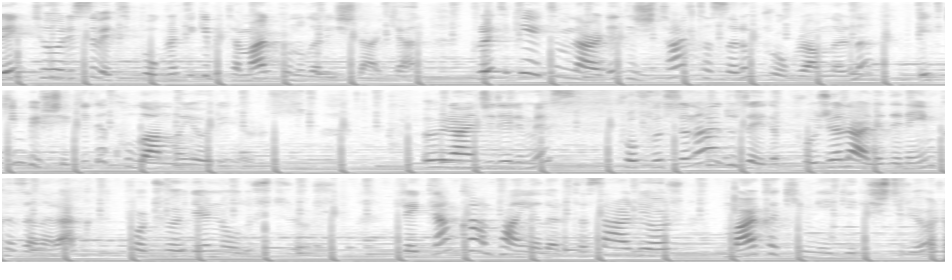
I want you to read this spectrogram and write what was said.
renk teorisi ve tipografi gibi temel konuları işlerken, pratik eğitimlerde dijital tasarım programlarını etkin bir şekilde kullanmayı öğreniyoruz. Öğrencilerimiz profesyonel düzeyde projelerle deneyim kazanarak portföylerini oluşturuyor. Reklam kampanyaları tasarlıyor, marka kimliği geliştiriyor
